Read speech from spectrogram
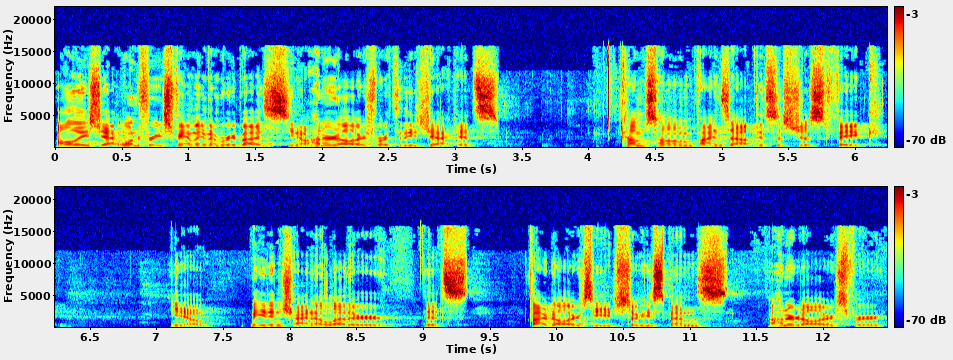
all these jackets, one for each family member. He buys, you know, $100 worth of these jackets, comes home, finds out this is just fake, you know, made in China leather that's $5 each. So he spends $100 for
